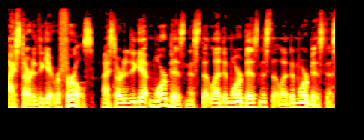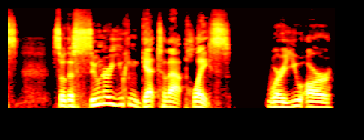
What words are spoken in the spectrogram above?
I started to get referrals. I started to get more business that led to more business that led to more business. So the sooner you can get to that place where you are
